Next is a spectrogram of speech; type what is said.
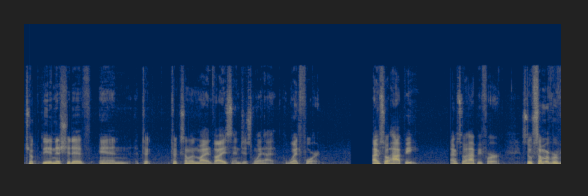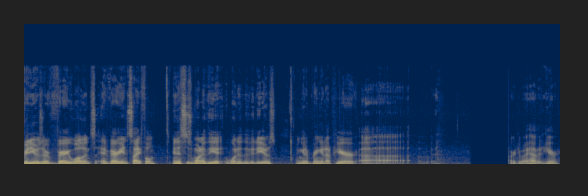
took the initiative and took took some of my advice and just went at, went for it. I'm so happy. I'm so happy for her. So some of her videos are very well ins- and very insightful, and this is one of the one of the videos. I'm gonna bring it up here, uh, or do I have it here?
